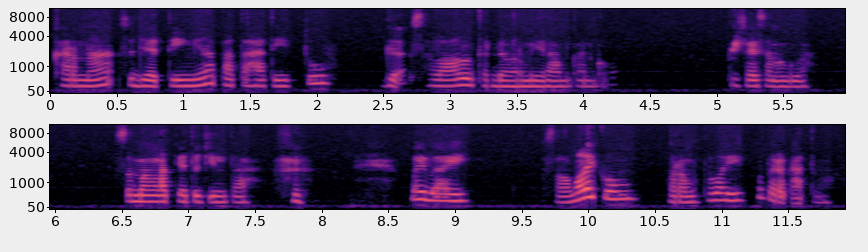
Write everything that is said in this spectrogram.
Karena sejatinya patah hati itu gak selalu terdengar menyeramkan kok. Percaya sama gue semangat jatuh cinta. Bye bye assalamualaikum warahmatullahi wabarakatuh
